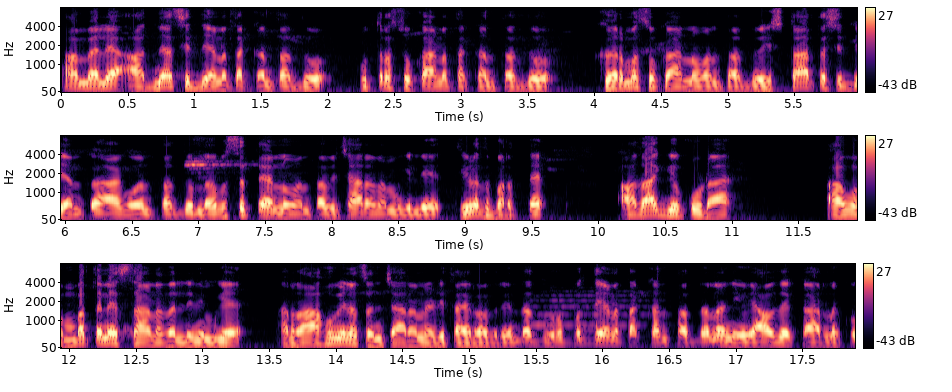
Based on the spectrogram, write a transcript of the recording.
ಆಮೇಲೆ ಆಜ್ಞಾಸಿದ್ಧಿ ಅನ್ನತಕ್ಕಂಥದ್ದು, ಪುತ್ರ ಸುಖ ಅನ್ನತಕ್ಕಂಥದ್ದು ಕರ್ಮ ಸುಖ ಅನ್ನುವಂಥದ್ದು, ಇಷ್ಟಾರ್ಥ ಸಿದ್ಧಿ ಅಂತ ಆಗುವಂಥದ್ದು ಲಭಿಸುತ್ತೆ ಅನ್ನುವಂಥ ವಿಚಾರ ನಮಗಿಲ್ಲಿ ತಿಳಿದು ಬರುತ್ತೆ. ಆದಾಗ್ಯೂ ಕೂಡ ಆ ಒಂಬತ್ತನೇ ಸ್ಥಾನದಲ್ಲಿ ನಿಮಗೆ ರಾಹುವಿನ ಸಂಚಾರ ನಡೀತಾ ಇರೋದ್ರಿಂದ ದುರ್ಬುದ್ಧಿ ಅನ್ನತಕ್ಕಂಥದ್ದನ್ನು ನೀವು ಯಾವುದೇ ಕಾರಣಕ್ಕೂ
